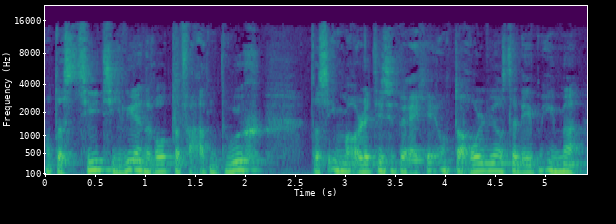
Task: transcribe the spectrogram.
Und das zieht sich wie ein roter Faden durch, dass immer alle diese Bereiche, und da holen wir uns dann eben immer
